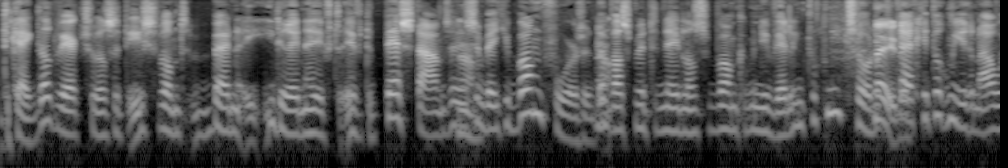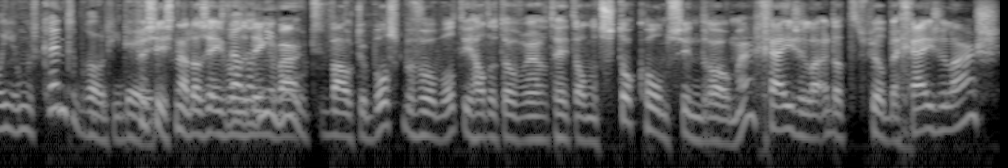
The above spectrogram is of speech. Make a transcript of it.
kijk, dat werkt zoals het is. Want bijna iedereen heeft, heeft de pest aan. Ze ja. is een beetje bang voor ze. Dat ja. was met de Nederlandse banken, meneer Welling, toch niet zo. Dan nee, krijg dat... je toch meer een oude jongens krentenbrood idee. Precies, nou dat is een Terwijl van de dingen waar moet. Wouter Bos bijvoorbeeld... die had het over, wat heet dan het Stockholm-syndroom. Gijzelaar, dat speelt bij gijzelaars.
